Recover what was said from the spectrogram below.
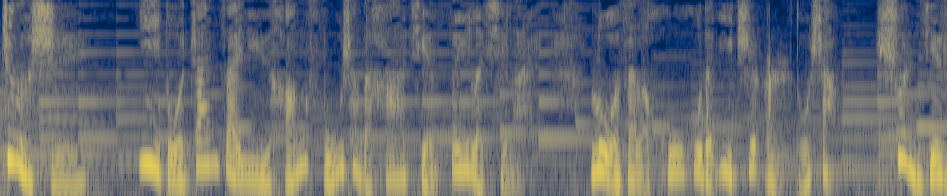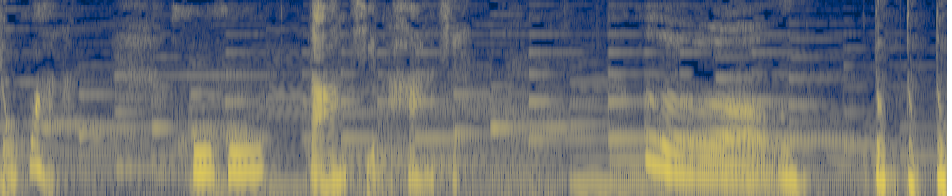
这时，一朵粘在宇航服上的哈欠飞了起来，落在了呼呼的一只耳朵上，瞬间融化了。呼呼，打起了哈欠。哦，咚咚咚。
